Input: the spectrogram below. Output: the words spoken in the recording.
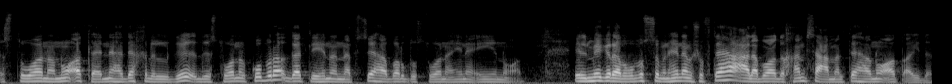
اسطوانة نقط لأنها داخل الاسطوانة الكبرى جات لي هنا نفسها برضو اسطوانة هنا إيه؟ نقط. المجرى ببص من هنا شفتها على بعد خمسة عملتها نقط أيضا.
